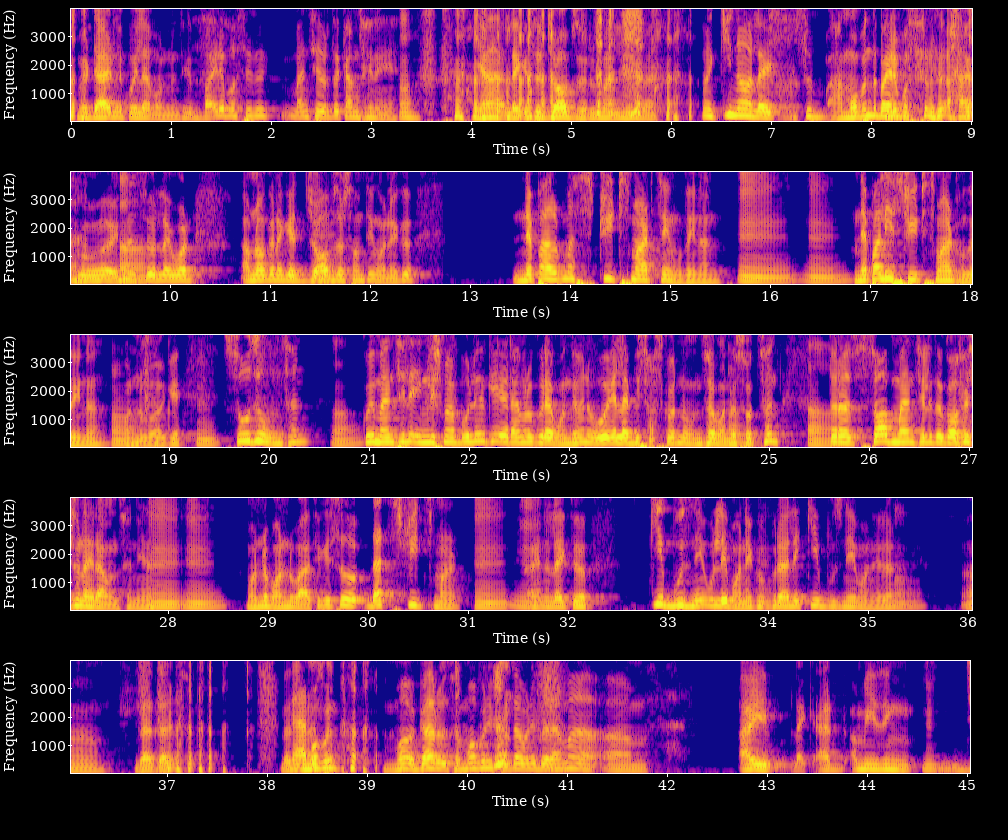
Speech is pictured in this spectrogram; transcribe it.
मेरो ड्याडले पहिला भन्नुहुन्थ्यो कि बाहिर बसेको मान्छेहरू त काम छैन यहाँ। यहाँ लाइक यसो जब्सहरूमा लिनुमा किन लाइक सो म पनि त बाहिर बसेर आएको हो होइन? So like what am not gonna get jobs or something भनेको नेपालमा स्ट्रिट स्मार्ट चाहिँ हुँदैनन्। नेपाली स्ट्रिट स्मार्ट हुँदैन भन्नुभयो कि? सोझो हुन्छन् कोही मान्छेले इङ्ग्लिसमा बोल्यो कि राम्रो कुरा भनिदियो भने हो यसलाई विश्वास गर्नुहुन्छ भनेर सोध्छन्। तर सब मान्छेले त गफै सुनाइरहेको हुन्छन् यहाँ। भनेर भन्नुभएको थियो कि सो द्याट स्ट्रिट स्मार्ट होइन लाइक त्यो के बुझ्ने उसले भनेको कुराले के बुझ्ने भनेर। पनि म गाह्रो छ। म पनि फिर्ता हुने बेलामा I like had amazing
